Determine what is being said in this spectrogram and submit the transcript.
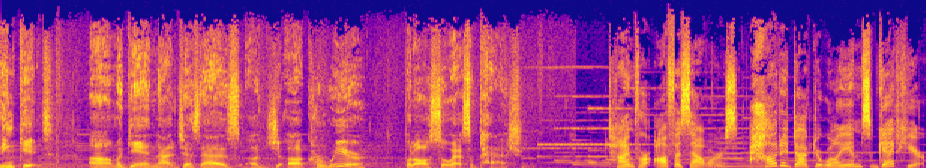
think it, um, again, not just as a career, but also as a passion. Time for office hours. How did Dr. Williams get here?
